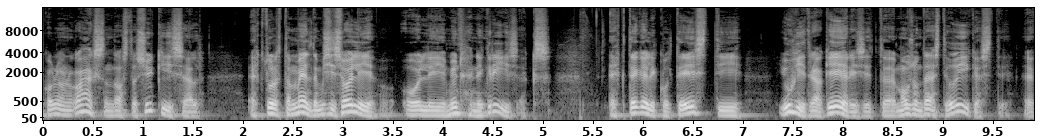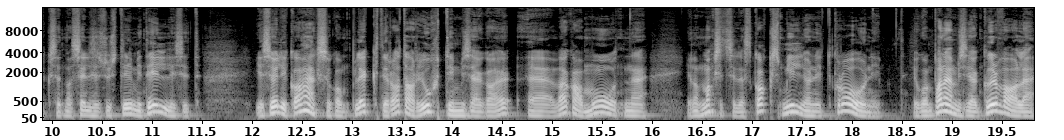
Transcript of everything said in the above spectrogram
kolmekümne kaheksanda aasta sügisel, ehk tuletan meelde, mis siis oli, oli Müncheni kriis, eks. ehk tegelikult Eesti juhid reageerisid, ma usun, täiesti õigesti, eks, et nad sellise süsteemi tellisid, ja see oli kaheksa komplekti radarjuhtimisega äh,, väga moodne ja nad maksid sellest kaks miljonit krooni ja kui me paneme siia kõrvale,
